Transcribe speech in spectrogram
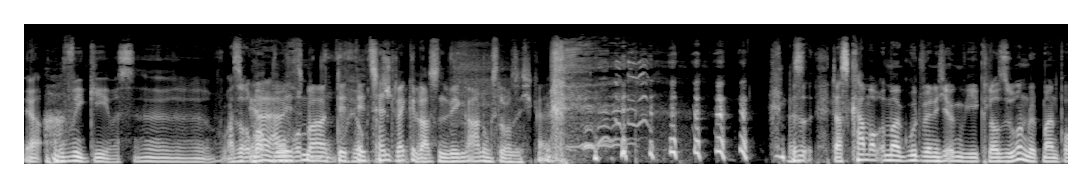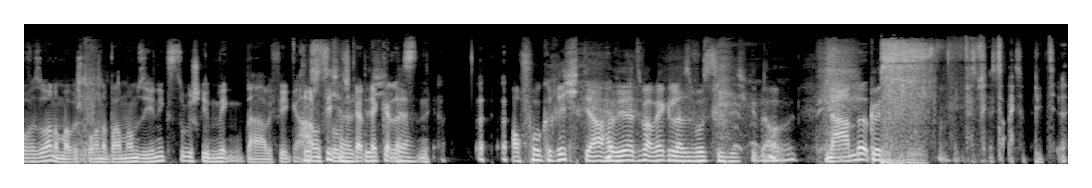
Ja, Aha. UWG, was, äh, was auch immer. Ja, wo, jetzt mal de dezent steht, weggelassen ja. wegen Ahnungslosigkeit. das, das, kam auch immer gut, wenn ich irgendwie Klausuren mit meinen Professoren nochmal besprochen habe. Warum haben sie hier nichts zugeschrieben? Da habe ich wegen Ahnungslosigkeit halt nicht, weggelassen. Ja. Auch vor Gericht, ja, habe ich jetzt mal weggelassen, wusste ich nicht genau. Name, pff, also bitte.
